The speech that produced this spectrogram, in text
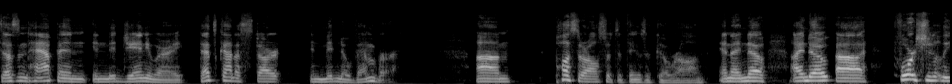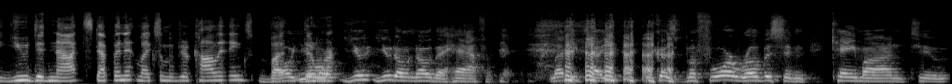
doesn't happen in mid-January. That's got to start in mid-November. Um, plus, there are all sorts of things that go wrong. And I know, I know. Uh, fortunately, you did not step in it like some of your colleagues, but oh, you there were. You you don't know the half of it. Let me tell you, because before Robison came on to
